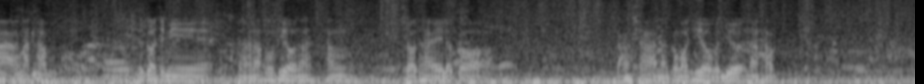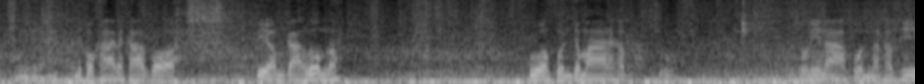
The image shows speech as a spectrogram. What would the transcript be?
มากนะครับ แล้วก็จะมีนักท่องเที่ยวนะ ทั้งชาวไทยแล้วก็ต่างชาตินะก็มาเที่ยวกันเยอะนะครับ นี่ฮะอันนี้พ่อค้าแม่ค้าก็เตรียมกลางร่มเนาะกลัวฝนจะมานะครับ ช่วงนี้หน้าฝนนะครับที่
